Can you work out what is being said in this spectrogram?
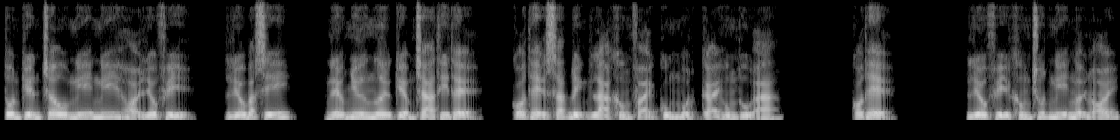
Tôn kiến châu nghĩ nghĩ hỏi liễu phỉ, liễu bác sĩ, nếu như ngươi kiểm tra thi thể, có thể xác định là không phải cùng một cái hung thủ a? Có thể. Liêu phỉ không chút nghĩ ngợi nói.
